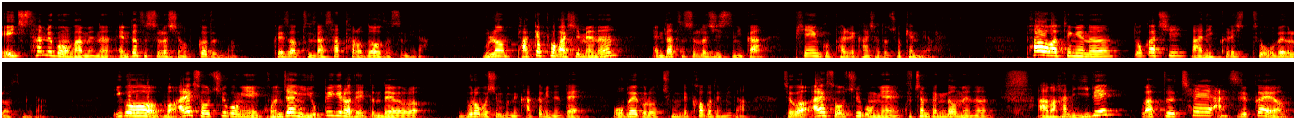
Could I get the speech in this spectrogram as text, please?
H310 가면은 M.2 슬롯이 없거든요. 그래서 둘 다 SATA로 넣어뒀습니다. 물론 박격포 가시면은 M.2 슬롯이 있으니까 PM98을 가셔도 좋겠네요. 파워 같은 경우는 똑같이 마닉 Classic2 500을 넣었습니다 이거 뭐 RX570이 권장이 600이라 돼 있던데 물어보신 분이 가끔 있는데 500으로 충분히 커버됩니다. 저거 RX570에 9100 넣으면은 아마 한 200W 채 안 쓸 거예요.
